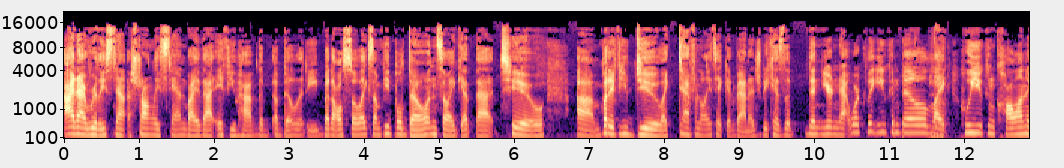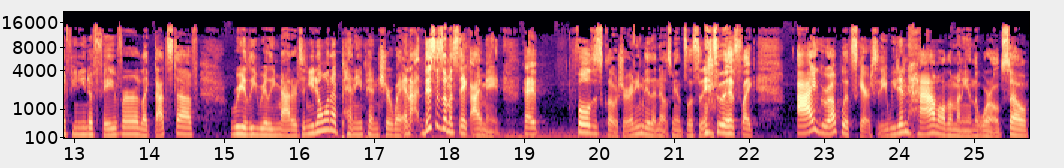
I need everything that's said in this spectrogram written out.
and I really stand, strongly stand by that if you have the ability, but also like some people don't, and so I get that too. Um, but if you do, like, definitely take advantage because the then your network that you can build, like who you can call on if you need a favor, like that stuff really, really matters. And you don't want to penny pinch your way. And I, this is a mistake I made. Okay, full disclosure. Anybody that knows me that's listening to this, like. I grew up with scarcity. We didn't have all the money in the world. So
